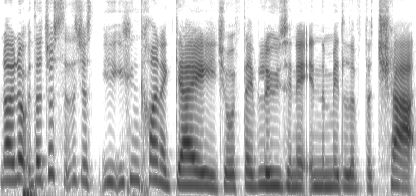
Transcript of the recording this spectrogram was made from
no, no. They're just, they're just. You, you can kind of gauge, or if they're losing it in the middle of the chat.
